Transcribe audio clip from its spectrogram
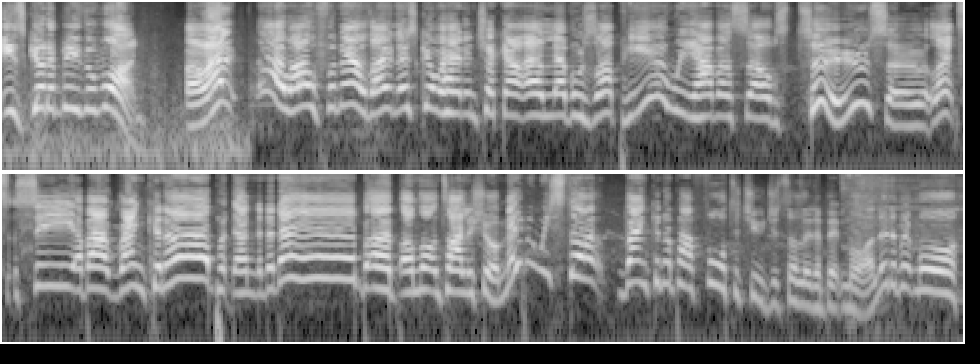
is going to be the one. Alright? Oh, well, for now, though, let's go ahead and check out our levels up here. We have ourselves two, so let's see about ranking up. Uh, I'm not entirely sure. Maybe we start ranking up our fortitude just a little bit more. A little bit more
